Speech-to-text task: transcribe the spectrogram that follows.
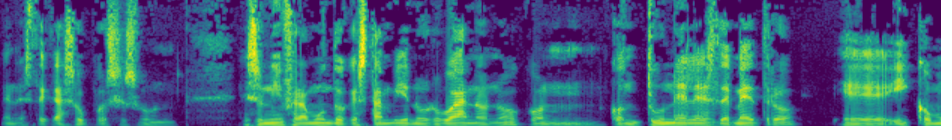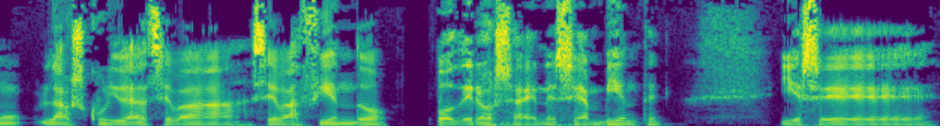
En este caso, pues es un, es un inframundo que es también urbano, ¿no? Con, con túneles de metro, eh, y cómo la oscuridad se va, se va haciendo poderosa en ese ambiente y ese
